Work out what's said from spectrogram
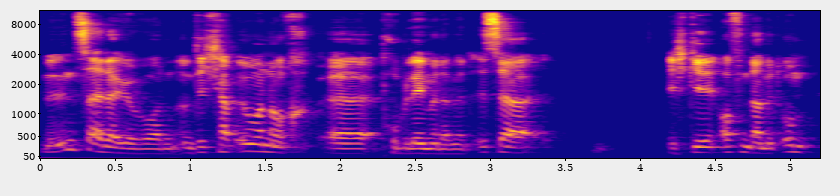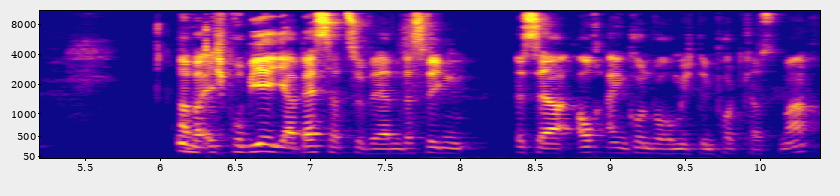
ein Insider geworden. Und ich habe immer noch äh, Probleme damit. Ist ja, ich gehe offen damit um. Aber ich probiere ja besser zu werden. Deswegen ist ja auch ein Grund, warum ich den Podcast mache.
